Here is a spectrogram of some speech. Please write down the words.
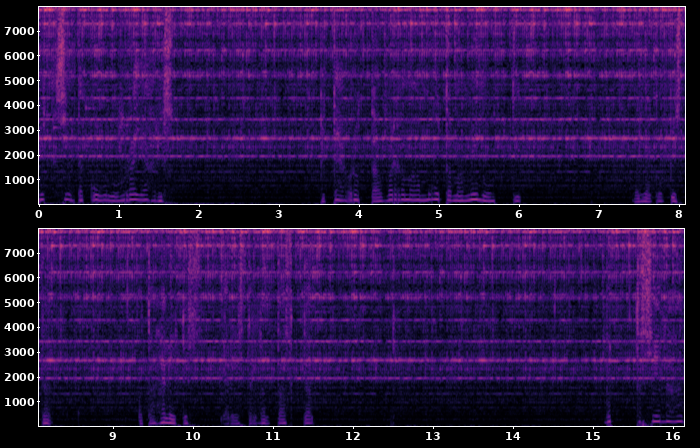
Nyt sieltä kuuluu räjähdys. Pitää odottaa varmaan muutama minuutti. Ennen kuin pistää ota hälytysjärjestelmän taas. Mutta siellähän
